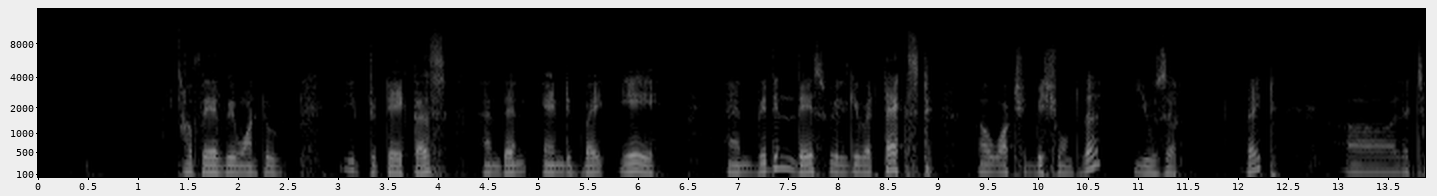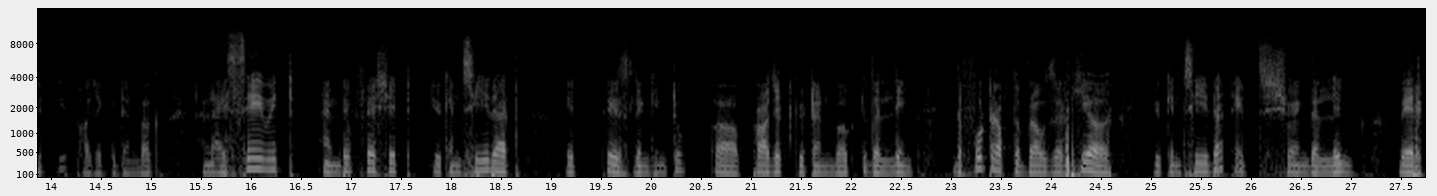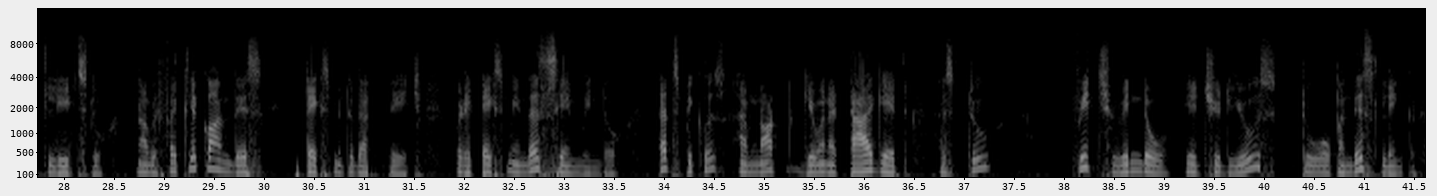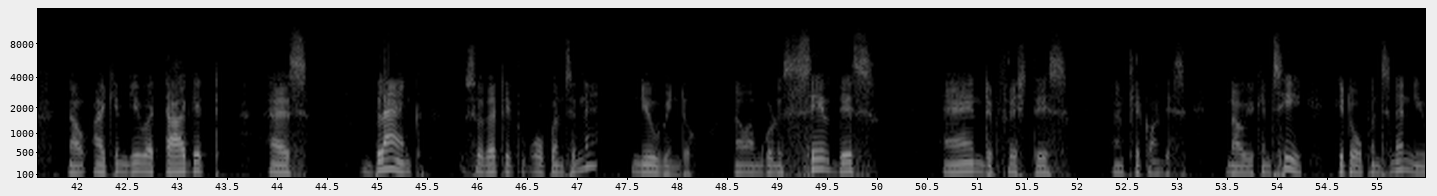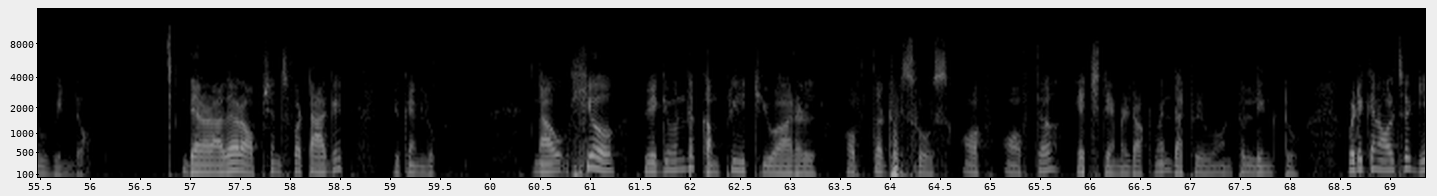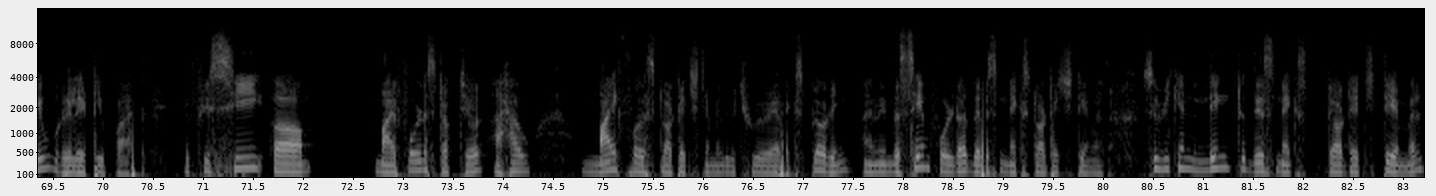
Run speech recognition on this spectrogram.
of where we want to it to take us and then end it by a and within this we'll give a text uh, what should be shown to the user right uh, let's it be project Gutenberg and I save it and refresh it you can see that it is linking to uh, project Gutenberg to the link. In the footer of the browser here you can see that it's showing the link where it leads to. Now if I click on this it takes me to that page but it takes me in the same window. That's because I'm not given a target as to which window it should use to open this link. Now I can give a target as blank so that it opens in a new window. Now I'm going to save this and refresh this and click on this. Now you can see it opens in a new window. There are other options for target you can look. Now here we are given the complete URL of the resource of, of the HTML document that we want to link to. But you can also give relative path. If you see um, my folder structure, I have my first.html which we were exploring and in the same folder there is next.html. So we can link to this next.html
